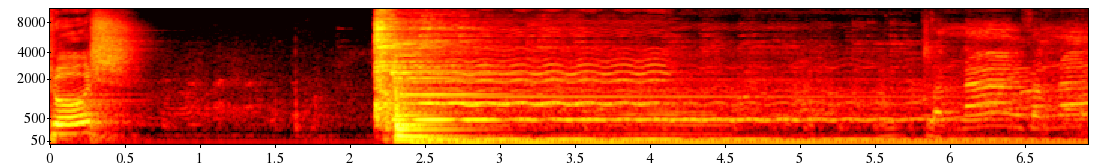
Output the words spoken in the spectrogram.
Dos. Senang, senang.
